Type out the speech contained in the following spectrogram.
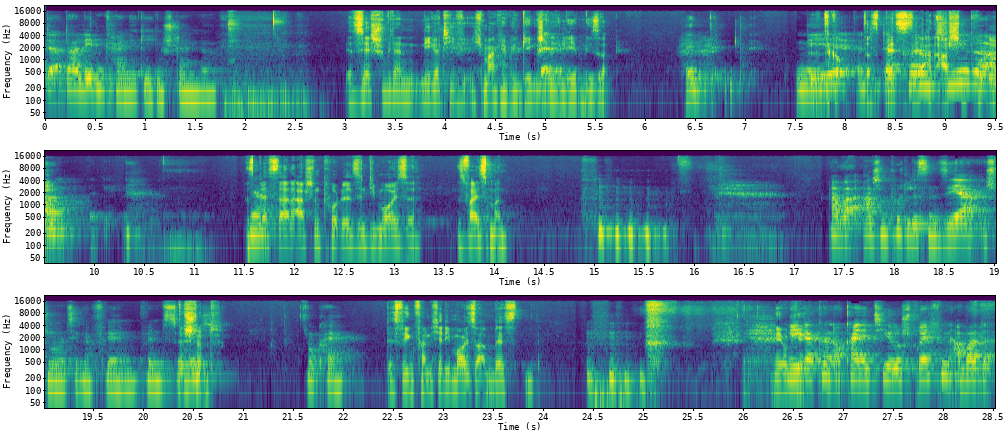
da, da leben keine Gegenstände. Es ist ja schon wieder negativ. Ich mag ja, wenn Gegenstände Äh, leben, Lisa. Äh, Nee, Das kommt- das da Beste an Aschenputtel- an- Das Ja. Beste an Aschenputtel sind die Mäuse. Das weiß man. Aber Aschenputtel ist ein sehr schnulziger Film, findest du Das nicht? stimmt. Okay. Deswegen fand ich ja die Mäuse am besten. nee, okay. Nee, da können auch keine Tiere sprechen, aber da,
